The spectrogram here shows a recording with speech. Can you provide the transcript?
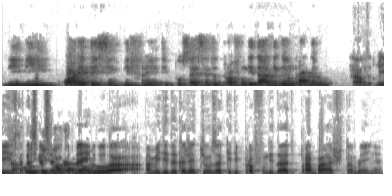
de, de 45 de frente por 60 de profundidade e ganho um dragão. Não, e você esqueceu Passa também a, a medida que a gente usa aqui de profundidade para baixo também, né?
